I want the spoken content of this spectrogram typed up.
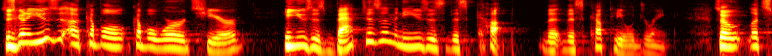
So he's going to use a couple, couple words here. He uses baptism and he uses this cup, the, this cup he will drink. So let's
